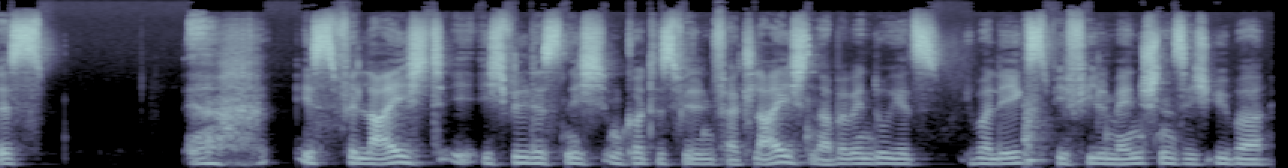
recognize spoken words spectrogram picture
das ist vielleicht, ich will das nicht um Gottes Willen vergleichen, aber wenn du jetzt überlegst, wie viele Menschen sich über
